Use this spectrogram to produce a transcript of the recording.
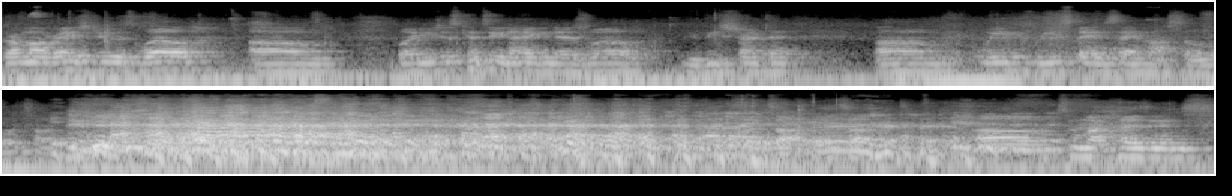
grandma raised you as well, um, but you just continue to hang in there as well. You be strengthened. Um, we we stay in the same house, so we'll talk. we'll talk. We'll talk. Um, to my cousins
